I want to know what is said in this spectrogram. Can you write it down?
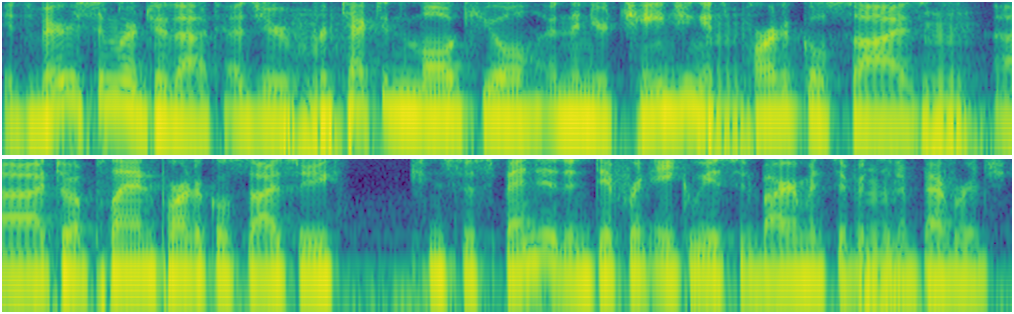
it's very similar to that, as you're mm-hmm. protecting the molecule and then you're changing its mm-hmm. particle size mm-hmm. uh, to a planned particle size, so you can suspend it in different aqueous environments if it's in a beverage.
